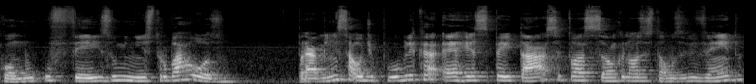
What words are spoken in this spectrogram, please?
como o fez o ministro Barroso. Para mim, saúde pública é respeitar a situação que nós estamos vivendo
